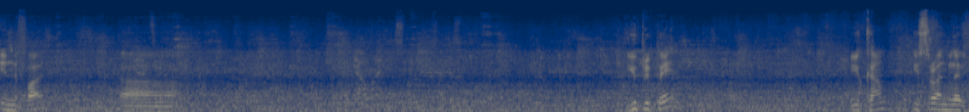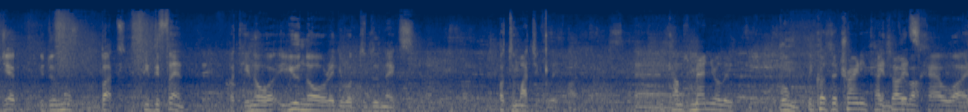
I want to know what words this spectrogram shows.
in the fight? Uh, you prepare, you come, you throw in left jab, you do move, but you defend. But you know, you know already what to do next, automatically. And It comes manually Boom. because the training And takes over. that's how I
